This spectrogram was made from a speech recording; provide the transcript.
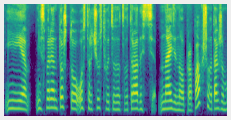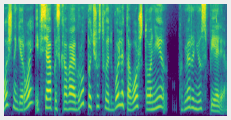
И несмотря на то, что остро чувствуется вот эта вот радость найденного пропавшего, также мощный герой, и вся поисковая группа чувствует боль от того, что они к примеру, не успели.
